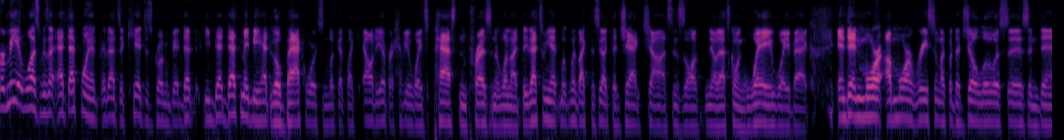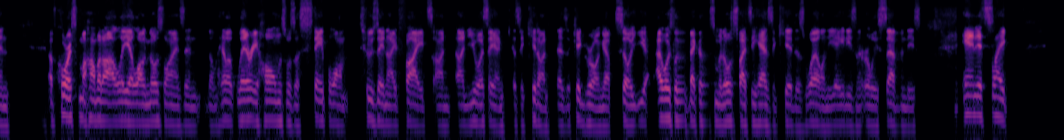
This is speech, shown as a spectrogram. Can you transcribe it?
For me, it was because at that point, as a kid, just growing up, that, that maybe had to go backwards and look at like all the other heavyweights, past and present, and when whatnot. That's when you went like to see like the Jack Johnsons, all you know, that's going way, way back, and then more, uh, more recent, like with the Joe Louises, and then of course, Muhammad Ali along those lines, and Larry Holmes was a staple on Tuesday night fights on, on USA and as a kid on as a kid growing up. So yeah, I always look back at some of those fights he had as a kid as well in the 80s and early 70s, and it's like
